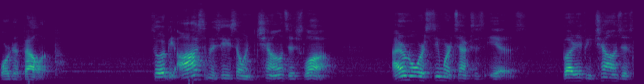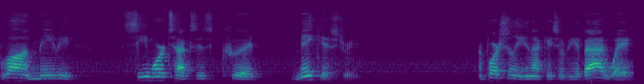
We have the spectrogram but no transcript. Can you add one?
or develop. So it'd be awesome to see someone challenge this law. I don't know where Seymour, Texas is, but if you challenge this law, maybe Seymour, Texas could make history. Unfortunately, in that case, it would be a bad way,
